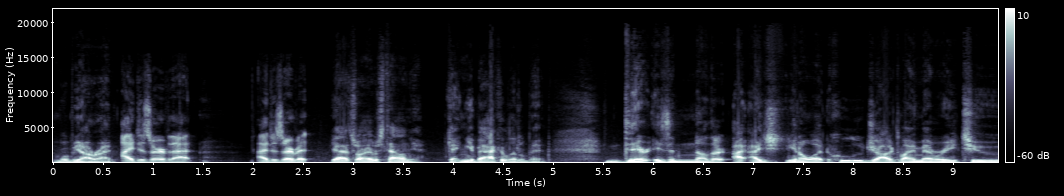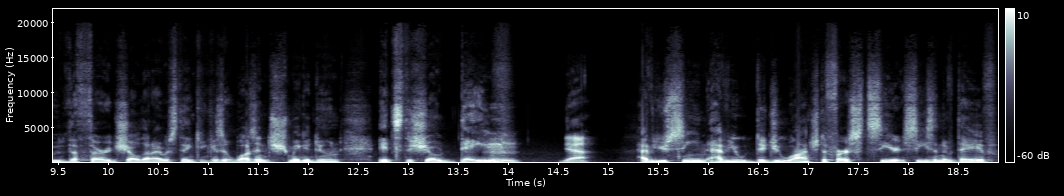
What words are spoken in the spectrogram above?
we'll be all right I deserve that. I deserve it. Yeah, that's why I was telling you, getting you back a little bit. There is another. I, I you know what? Hulu jogged my memory to the third show that I was thinking because it wasn't Schmigadoon. It's the show Dave. Hmm. Yeah. Have you seen? Have you? Did you watch the first se- season of Dave?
